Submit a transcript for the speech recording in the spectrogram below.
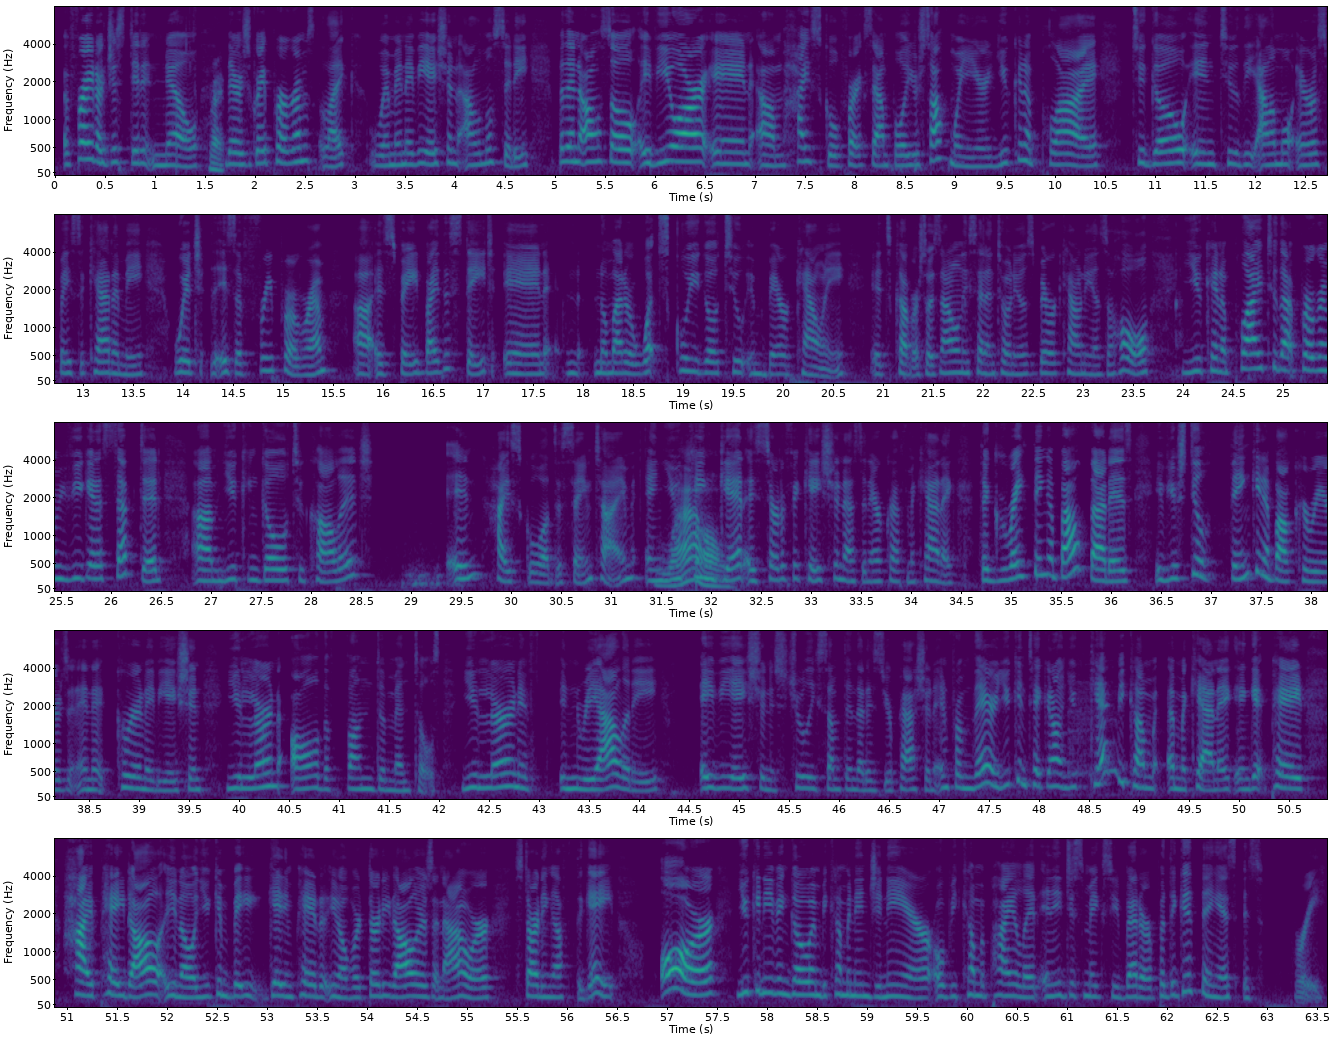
afraid or just didn't know, Right. there's great programs like Women Aviation Alamo City. But then also, if you are in um, high school, for example, your sophomore year, you can apply to go into the Alamo Aerospace Academy, which is a free program. Uh, it's paid by the state, and n- no matter what school you go to in Bexar County, it's covered. So it's not only San Antonio, it's Bexar County as a whole. You can apply to that program. If you get accepted, um, you can go to college in high school at the same time and you Wow. can get a certification as an aircraft mechanic. The great thing about that is if you're still thinking about careers in a career in aviation, you learn all the fundamentals. You learn if in reality aviation is truly something that is your passion and from there you can take it on you can become a mechanic and get paid high pay dollar you know you can be getting paid you know over $30 an hour starting off the gate or you can even go and become an engineer or become a pilot, and it just makes you better. But the good thing is, it's free.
